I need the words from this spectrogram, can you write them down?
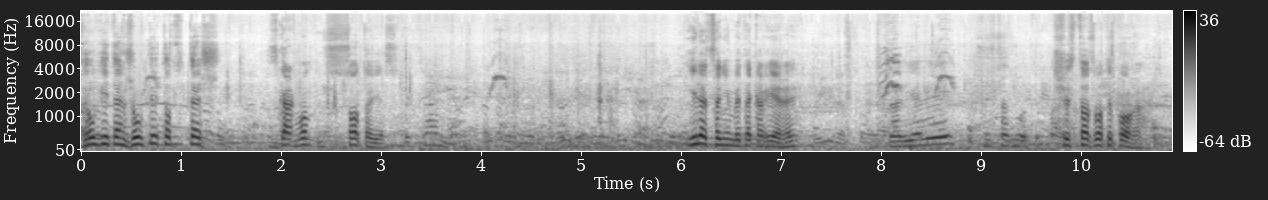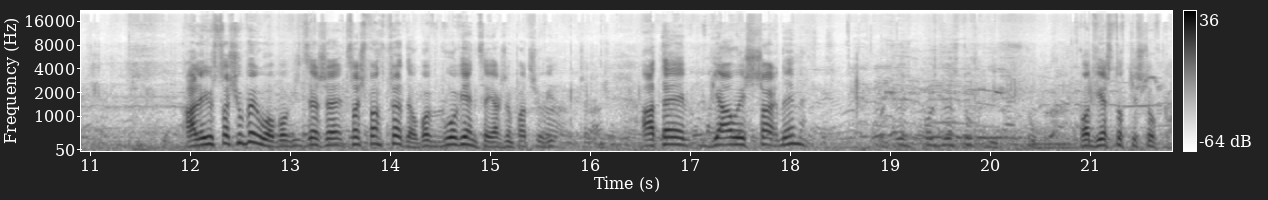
drugi ten żółty to też z garbon... Co to jest? Ile cenimy te kariery? Kariery 300 zł. 300 zł pora. Ale już coś ubyło, bo widzę, że coś pan sprzedał, bo było więcej, jakżem patrzył. A te biały z czarnym? Po dwie stówki sztuka. Po dwie stówki sztuka.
